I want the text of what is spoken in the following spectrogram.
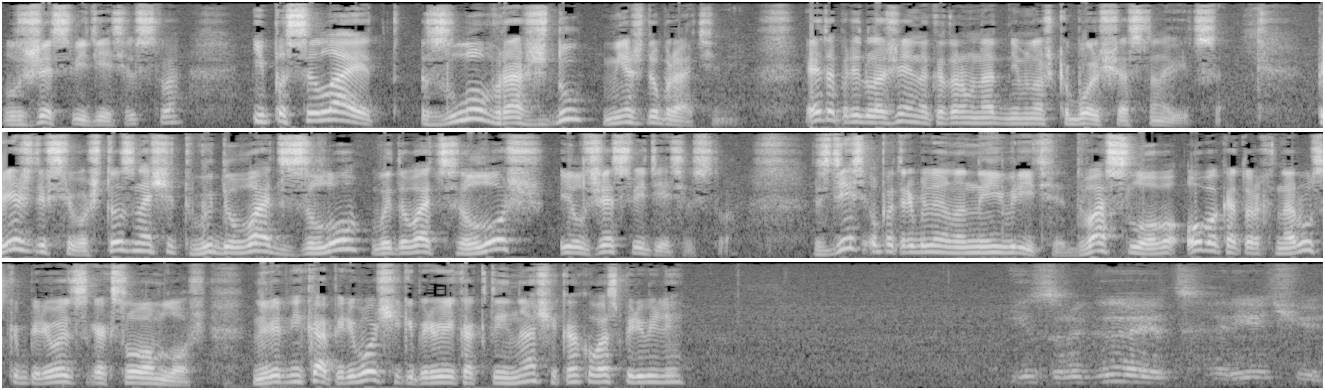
лжесвидетельства и посылает зло, вражду между братьями. Это предложение, на котором надо немножко больше остановиться. Прежде всего, что значит выдувать зло, выдувать ложь и лжесвидетельство? Здесь употреблено на иврите два слова, оба которых на русском переводятся как словом ложь. Наверняка переводчики перевели как-то иначе. Как у вас перевели? Изрыгает речи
